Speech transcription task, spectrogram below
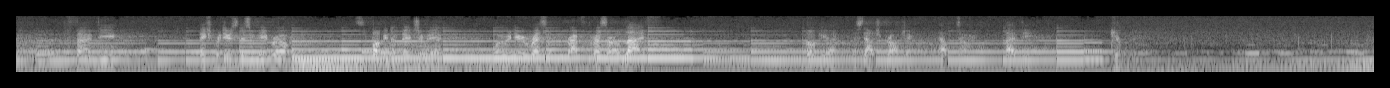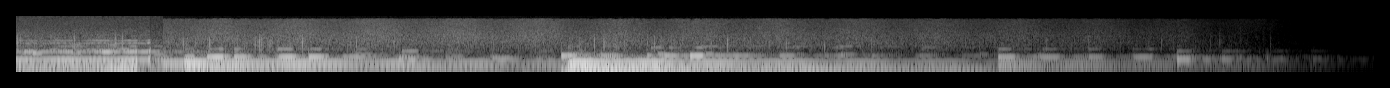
5D. Thanks for producing this with me, bro. It's a fucking adventure, man. What we do rest, rap for the rest of our life. Fuck yeah. Nostalgia Project. Avatar. 5D.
